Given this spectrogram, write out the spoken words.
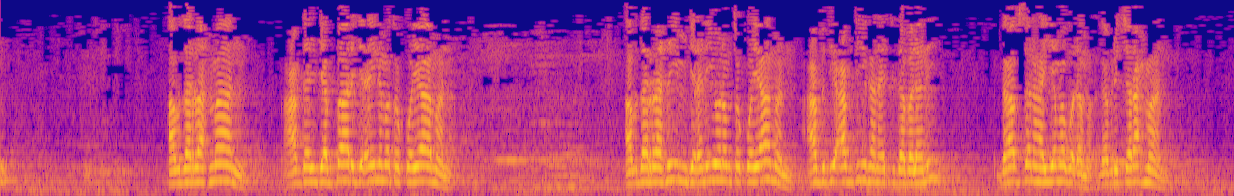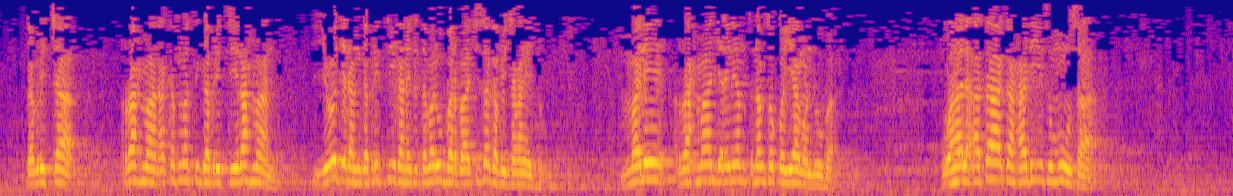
abdarraxmaan abdaljabbaar jedhanii nama tokko yaaman abdarraxiim jedhanii yoo nam tokko yaaman abdii abdii kana itti dabalanii قابسن هيما قدما قبرتش رحمن قبرتش رحمن أكسمت قبرتي رحمن yoo jedhan gabrittii kana itti dabaluu barbaachisa gabricha kana jechuudha. Malee rahmaan jedhanii nam tokko yaaman duuba. وهل أتاك حديث موسى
